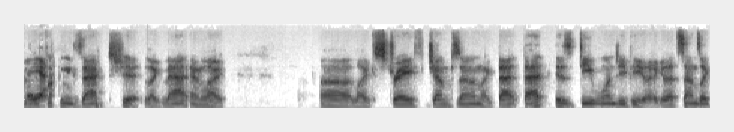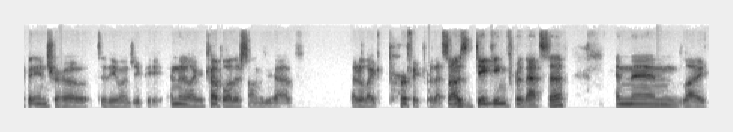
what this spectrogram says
Okay, the yeah. fucking exact shit like that and like uh like strafe jump zone like that that is d1gp like that sounds like the intro to d1gp and there are like a couple other songs you have that are like perfect for that. So I was digging for that stuff. And then like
